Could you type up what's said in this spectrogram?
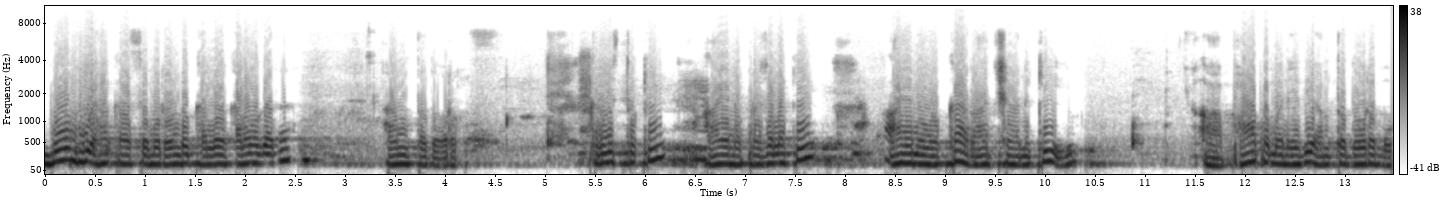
భూమి ఆకాశము రెండు కల కలవు కదా? అంత దూరం. క్రీస్తుకి ఆయన ప్రజలకి ఆయన యొక్క రాజ్యానికి ఆ పాపం అనేది అంత దూరము.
